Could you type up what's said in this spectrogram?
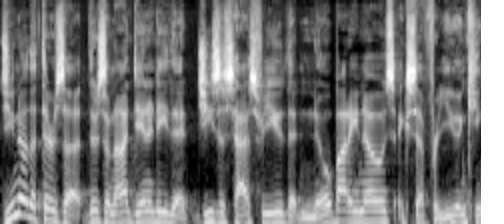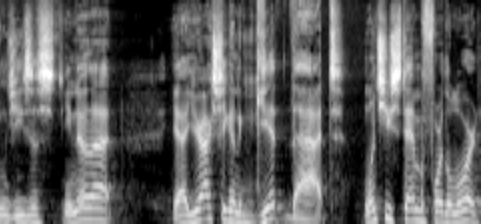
Do you know that there's a there's an identity that Jesus has for you that nobody knows except for you and King Jesus? Do you know that? Yeah, you're actually going to get that once you stand before the Lord.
